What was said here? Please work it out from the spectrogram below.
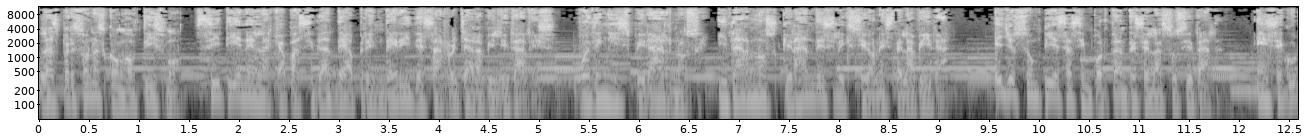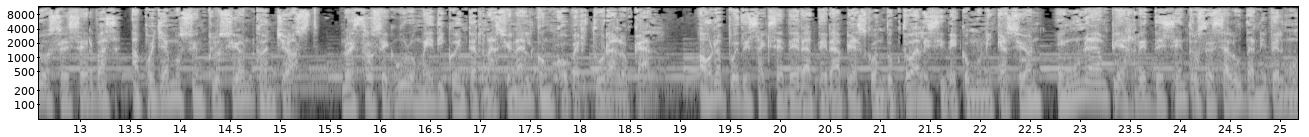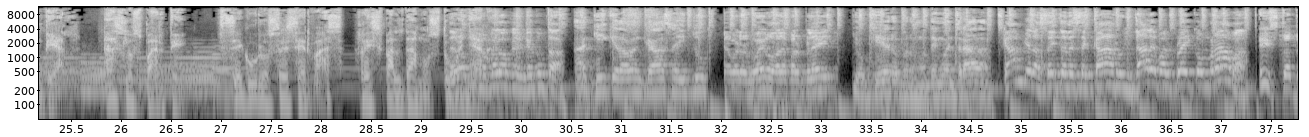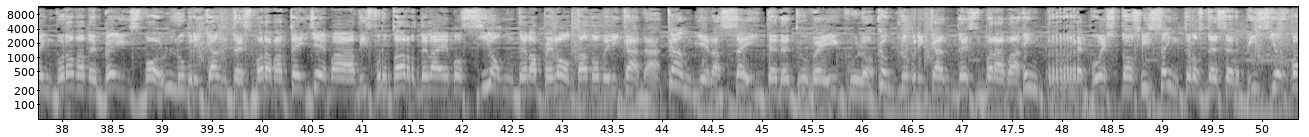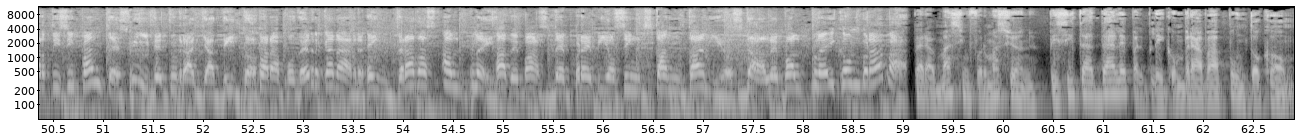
Las personas con autismo sí tienen la capacidad de aprender y desarrollar habilidades. Pueden inspirarnos y darnos grandes lecciones de la vida. Ellos son piezas importantes en la sociedad. En Seguros Reservas apoyamos su inclusión con Just, nuestro seguro médico internacional con cobertura local. Ahora puedes acceder a terapias conductuales y de comunicación en una amplia red de centros de salud a nivel mundial. Hazlos parte. Seguros Reservas. Respaldamos tu mañana. ¿Qué ¿En qué tú estás? Aquí quedaba en casa y tú. Abre el juego, dale para el play. Yo quiero, pero no tengo entrada. Cambia el aceite de ese carro y dale para el play con Brava. Esta temporada de béisbol, Lubricantes Brava te lleva a disfrutar de la emoción de la pelota dominicana. Cambia el aceite de tu vehículo con Lubricantes Brava en repuestos y centros de servicios participantes. Pide tu rayadito para poder ganar entradas al play, además de premios instantáneos Dale pal play con Brava. Para más información, visita dalepalplayconbrava.com.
